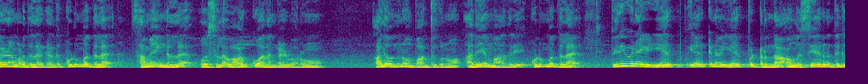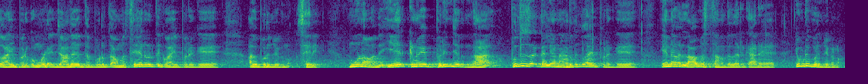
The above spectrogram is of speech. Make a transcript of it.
ஏழாம் இடத்துல இருக்கிறது. குடும்பத்தில் சமயங்களில் ஒரு சில வாக்குவாதங்கள் வரும். அதை வந்து நம்ம பார்த்துக்கணும். அதே மாதிரி குடும்பத்தில் பிரிவினைகள் ஏற் ஏற்கனவே ஏற்பட்டிருந்தால் அவங்க சேர்றதுக்கு வாய்ப்பு இருக்குது உங்களுடைய ஜாதகத்தை பொறுத்து அவங்க சேர்றதுக்கு வாய்ப்பு இருக்குது அது புரிஞ்சுக்கணும். சரி. மூணாவது ஏற்கனவே பிரிஞ்சிருந்தால் புதுசாக கல்யாணம் ஆகிறதுக்கு வாய்ப்பு இருக்குது ஏன்னா லாபஸ்தானத்தில் இருக்கார். இப்படி புரிஞ்சுக்கணும்.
